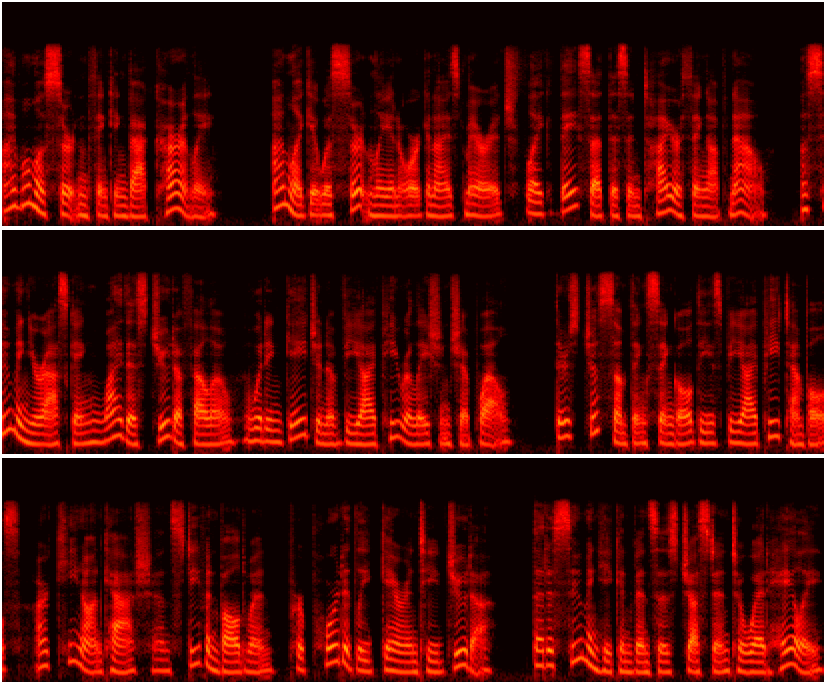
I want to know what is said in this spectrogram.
I'm almost certain thinking back currently Unlike it was certainly an organized marriage, like they set this entire thing up now. Assuming you're asking why this Judah fellow would engage in a VIP relationship well, there's just something single these VIP temples are keen on cash and Stephen Baldwin purportedly guaranteed Judah that assuming he convinces Justin to wed Hailey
